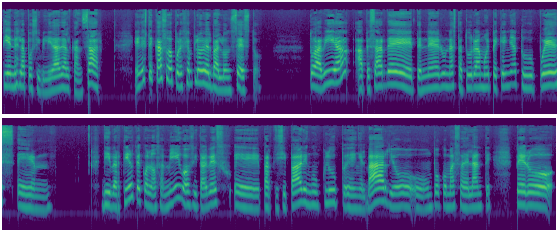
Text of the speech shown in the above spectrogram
tienes la posibilidad de alcanzar. En este caso, por ejemplo, del baloncesto, todavía, a pesar de tener una estatura muy pequeña, tú puedes em, divertirte con los amigos y tal vez eh, participar en un club en el barrio o un poco más adelante. Pero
